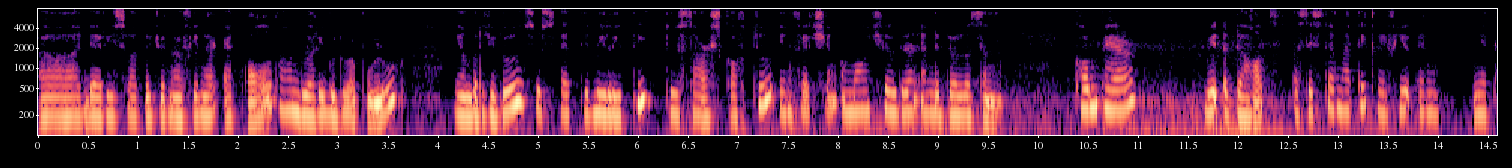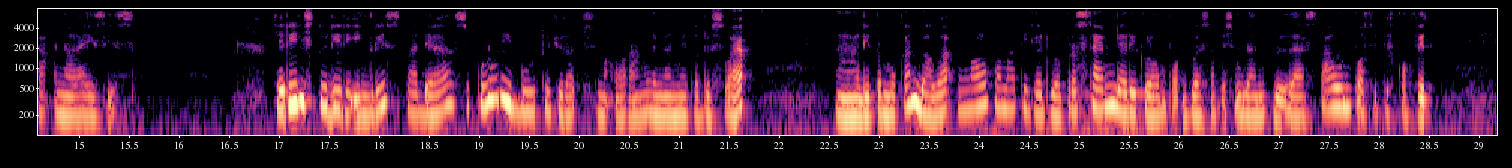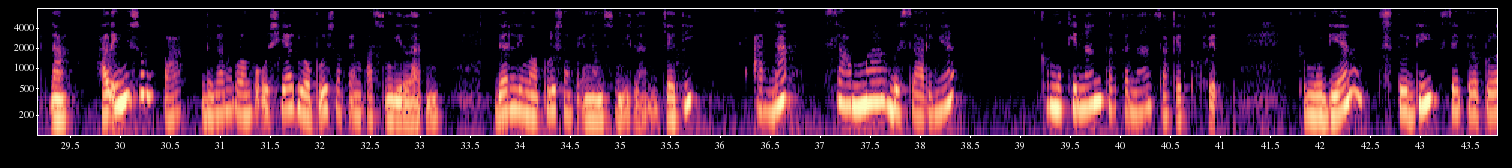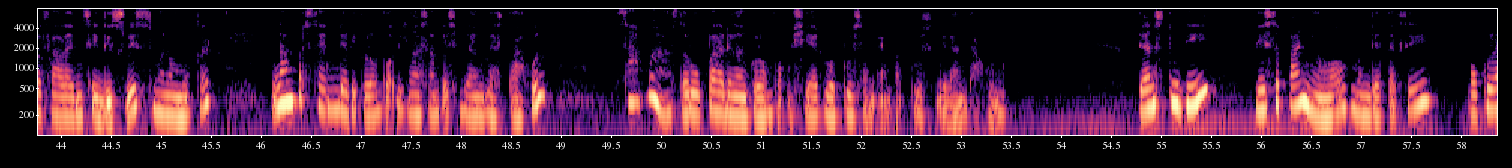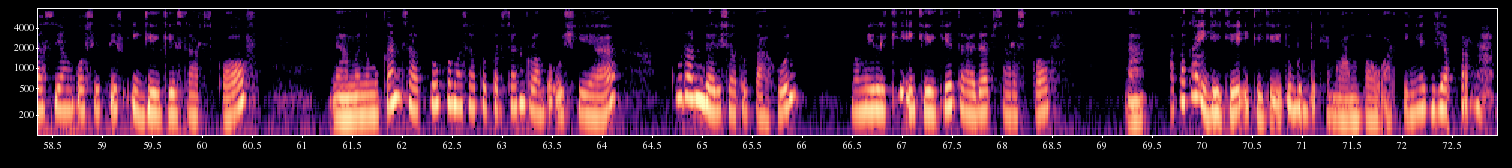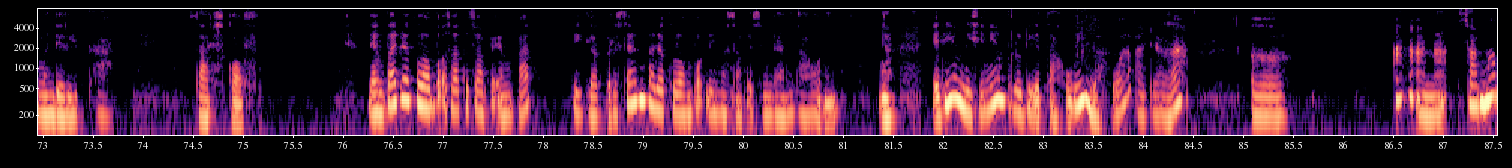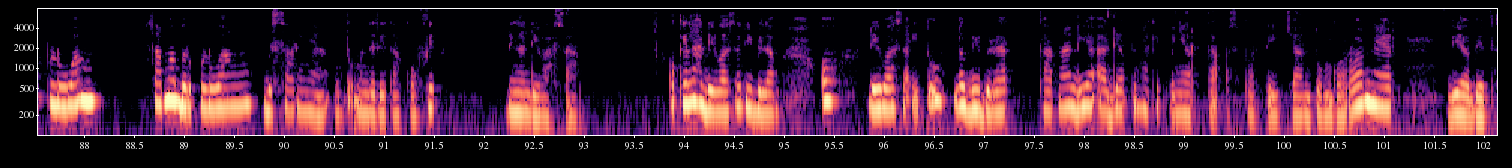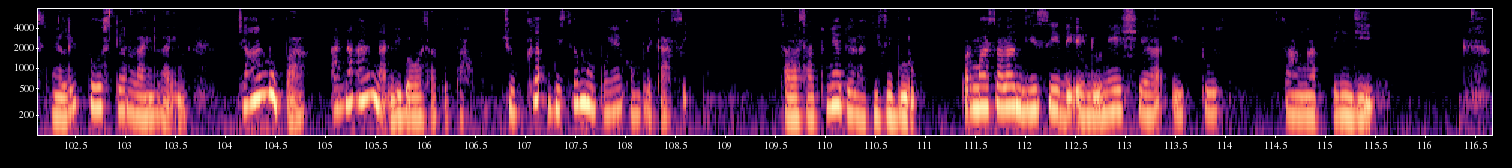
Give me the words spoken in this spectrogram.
uh, dari suatu jurnal Finner et al tahun 2020 yang berjudul Susceptibility to SARS-CoV-2 Infection Among Children and Adolescents compare with adults, a systematic review and meta-analysis. Jadi di studi di Inggris pada 10.705 orang dengan metode swab, nah ditemukan bahwa 0,32% dari kelompok 2-19 tahun positif COVID. Nah, hal ini serupa dengan kelompok usia 20-49 dan 50-69. Jadi, anak sama besarnya kemungkinan terkena sakit COVID. Kemudian, studi seroprevalensi di Swiss menemukan 6% dari kelompok 5-19 tahun sama serupa dengan kelompok usia 20-49 tahun. Dan studi di Spanyol mendeteksi populasi yang positif IgG SARS-CoV nah menemukan 1,1% kelompok usia kurang dari satu tahun memiliki IgG terhadap SARS-CoV Nah, apakah IgG? IgG itu bentuk yang lampau, artinya dia pernah menderita SARS-CoV. Dan pada kelompok 1 sampai 4, 3% pada kelompok 5 sampai 9 tahun. Nah, jadi yang di sini yang perlu diketahui bahwa adalah eh, anak-anak sama peluang sama berpeluang besarnya untuk menderita COVID dengan dewasa. Oke lah dewasa dibilang, oh dewasa itu lebih berat karena dia ada penyakit penyerta seperti jantung koroner, diabetes mellitus, dan lain-lain. Jangan lupa, anak-anak di bawah satu tahun juga bisa mempunyai komplikasi. Salah satunya adalah gizi buruk. Permasalahan gizi di Indonesia itu sangat tinggi.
